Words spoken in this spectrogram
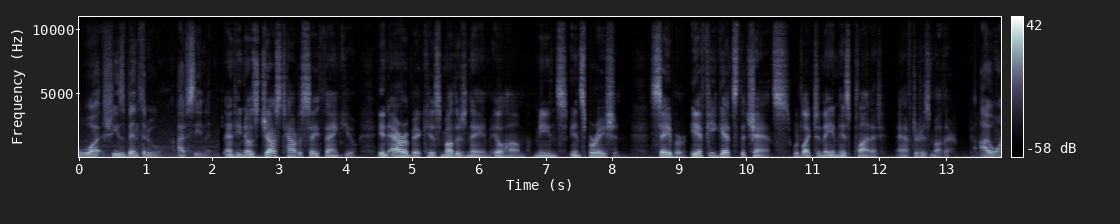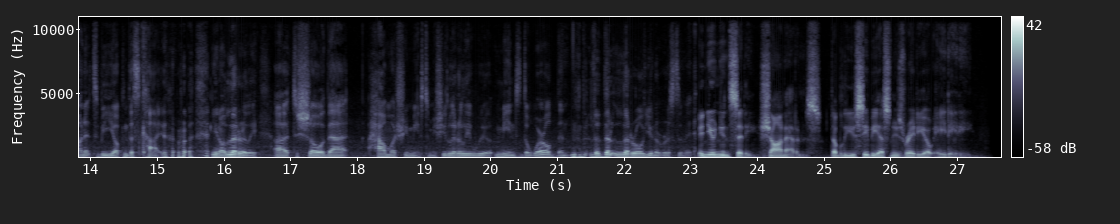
what she's been through, I've seen it. And he knows just how to say thank you. In Arabic, his mother's name, Ilham, means inspiration. Saber, if he gets the chance, would like to name his planet after his mother. I want it to be up in the sky, you know, literally, uh, to show that how much she means to me. She literally means the world and the, the literal universe to me. In Union City, Sean Adams, WCBS News Radio 880.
